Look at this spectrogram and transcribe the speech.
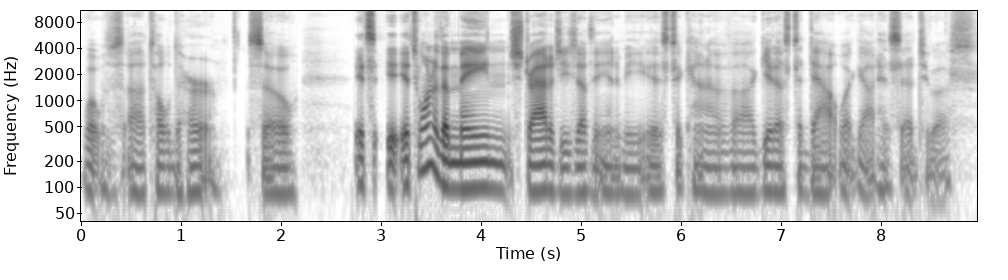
what was uh, told to her. So it's it's one of the main strategies of the enemy is to kind of uh, get us to doubt what God has said to us.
